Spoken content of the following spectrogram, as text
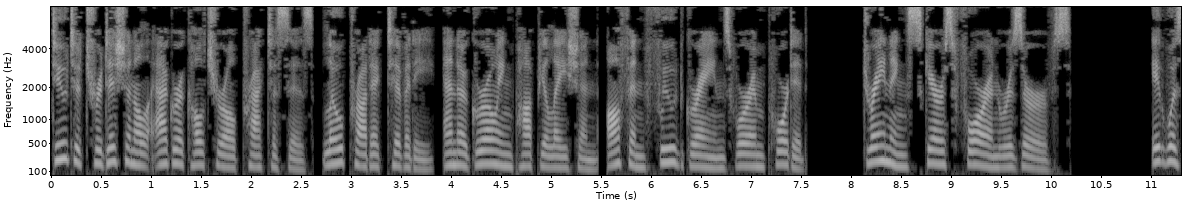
Due to traditional agricultural practices, low productivity, and a growing population, often food grains were imported—draining scarce foreign reserves. It was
